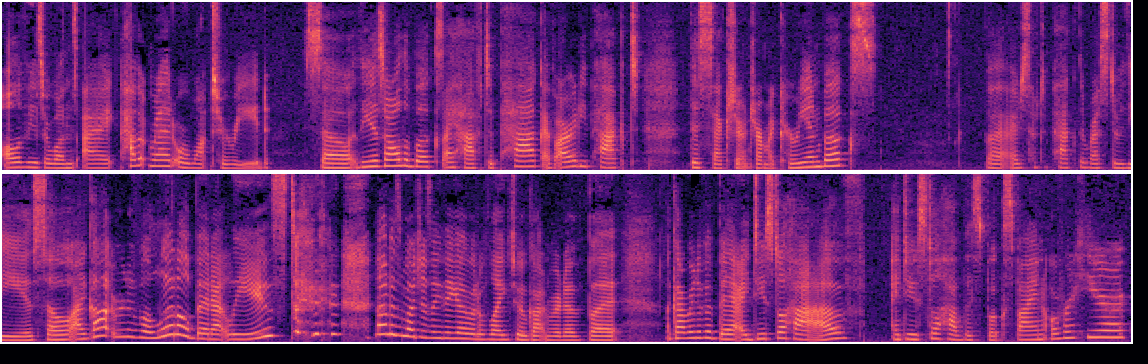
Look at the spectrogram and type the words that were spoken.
all of these are ones I haven't read or want to read. So these are all the books I have to pack. I've already packed this section, which are my Korean books but I just have to pack the rest of these. So I got rid of a little bit at least. Not as much as I think I would have liked to have gotten rid of, but I got rid of a bit. I do still have, I do still have this book spine over here.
